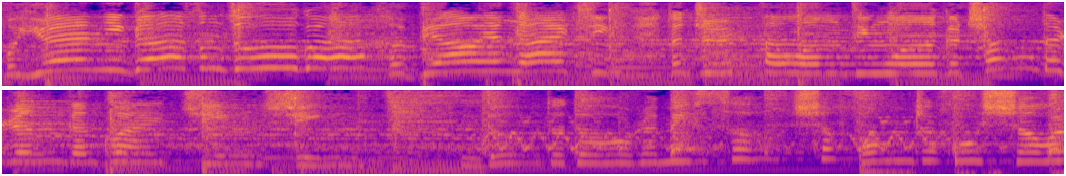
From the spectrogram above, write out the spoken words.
我愿意歌颂祖国和表演爱情，但只盼望听我歌唱的人赶快清醒。哆哆哆来咪嗦，像风筝呼啸而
